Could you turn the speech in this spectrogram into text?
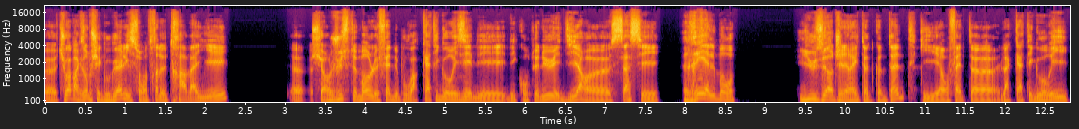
euh, tu vois par exemple chez Google ils sont en train de travailler sur justement le fait de pouvoir catégoriser des, des contenus et dire ça c'est réellement user generated content qui est en fait la catégorie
